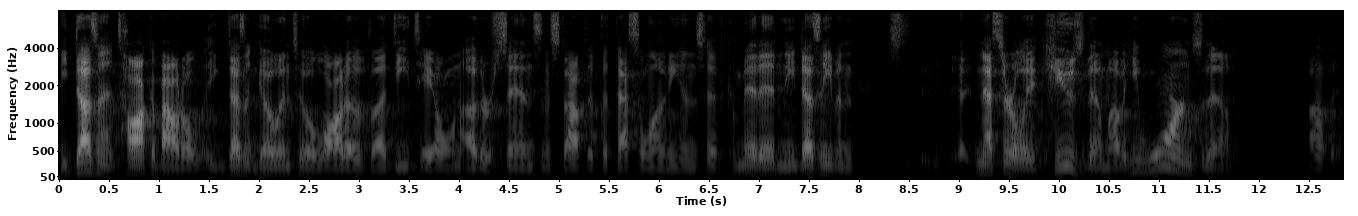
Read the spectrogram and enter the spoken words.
he doesn't talk about, he doesn't go into a lot of uh, detail on other sins and stuff that the Thessalonians have committed, and he doesn't even necessarily accuse them of it. He warns them of it.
